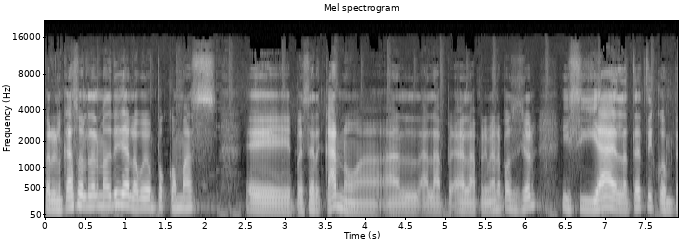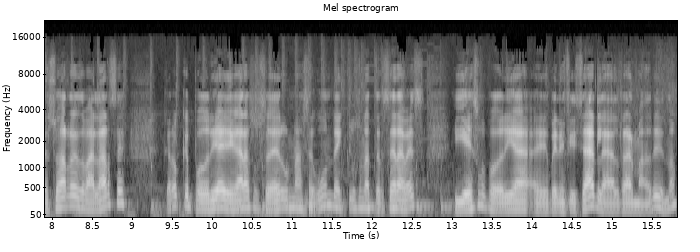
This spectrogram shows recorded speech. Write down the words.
Pero en el caso del Real Madrid ya lo veo un poco más eh, pues cercano a, la, primera posición. Y si ya el Atlético empezó a resbalarse creo que podría llegar a suceder una segunda incluso una tercera vez y eso podría eh, beneficiarle al Real Madrid no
